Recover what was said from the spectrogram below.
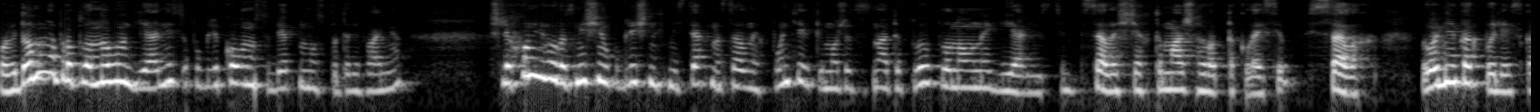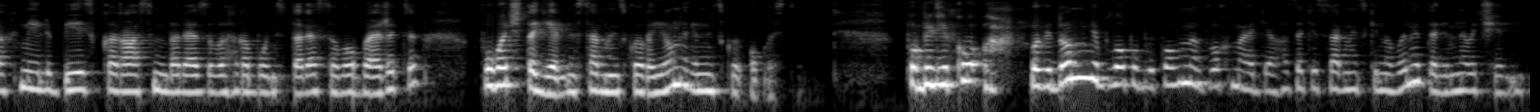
Повідомлення про плановану діяльність опубліковано суб'єктом господарювання шляхом його розміщення у публічних місцях населених пунктів, які можуть зазнати вплив планованої діяльності, в селищах Томаш, та Клесів, в селах Родня Карпилівська, Хміль, Бійськ, Карасин, Березове, Грабунь, Старе село Вежиця, Пугач та Єльне Сарненського району Рівненської області. Публіко- Повідомлення було опубліковано в двох медіа газеті Сарненські новини та Рівне вечірній.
